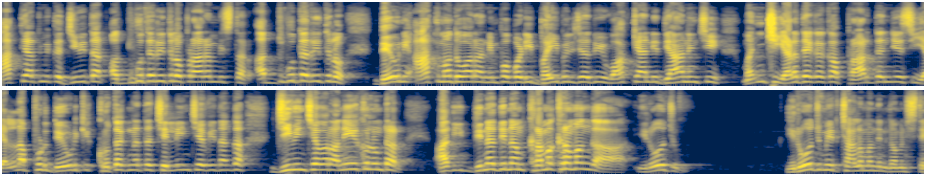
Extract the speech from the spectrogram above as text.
ఆధ్యాత్మిక జీవితాన్ని అద్భుత రీతిలో ప్రారంభిస్తారు. అద్భుత రీతిలో దేవుని ఆత్మ ద్వారా నింపబడి బైబిల్ చదివి వాక్యాన్ని ధ్యానించి మంచి ఎడదెగక ప్రార్థన చేసి ఎల్లప్పుడూ దేవుడికి కృతజ్ఞత చెల్లించే విధంగా జీవించేవారు అనేకులు ఉంటారు. అది దినదినం క్రమక్రమంగా ఈరోజు ఈరోజు మీరు చాలామందిని గమనిస్తే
